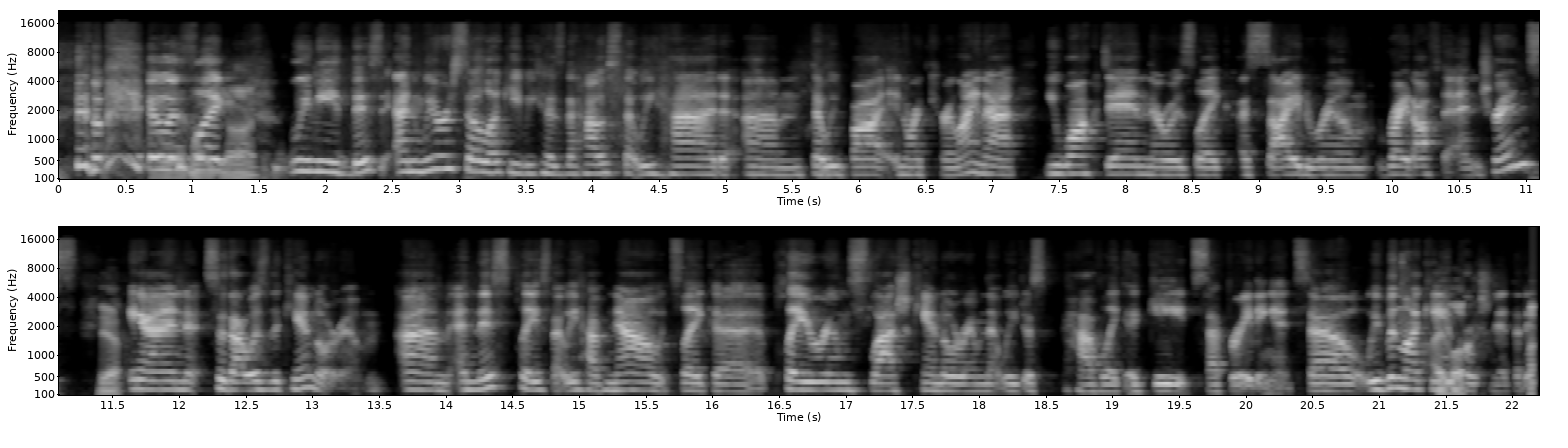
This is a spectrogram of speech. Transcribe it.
it Oh was like God. we need this and we were so lucky because the house that we had um, that we bought in north carolina you walked in there was like a side room right off the entrance Yeah. and so that was the candle room um, and this place that we have now it's like a playroom slash candle room that we just have like a gate separating it so we've been lucky I and love- fortunate that it's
